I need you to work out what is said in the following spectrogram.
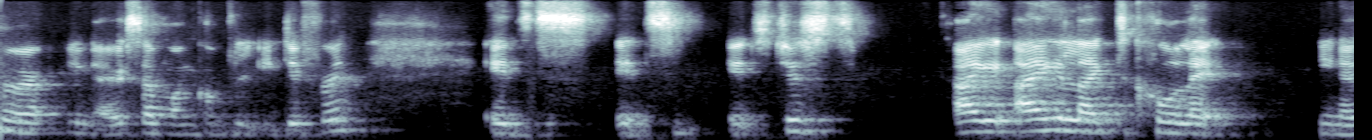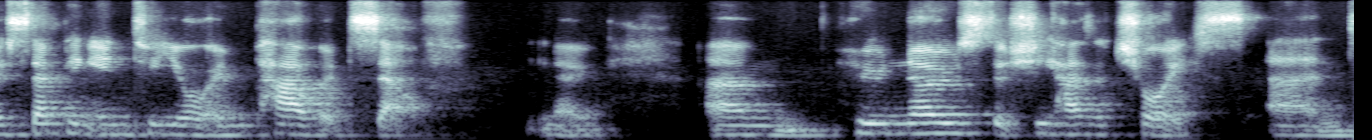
or you know someone completely different. It's it's it's just i i like to call it you know stepping into your empowered self you know um, who knows that she has a choice and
